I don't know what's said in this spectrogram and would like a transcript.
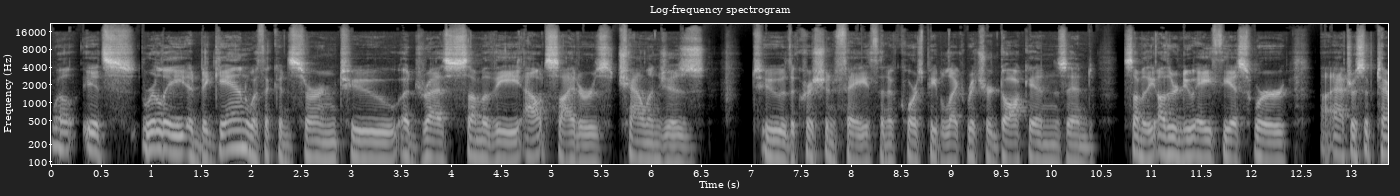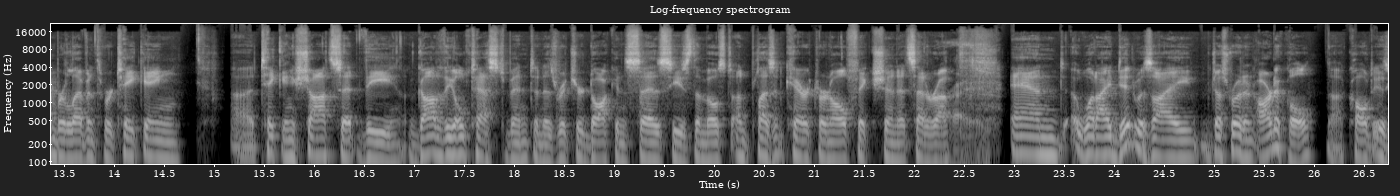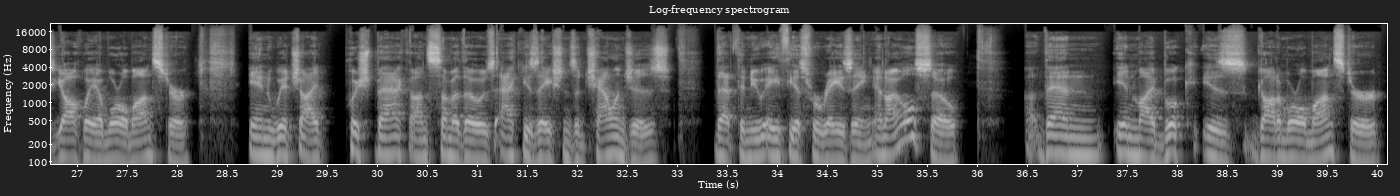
Well, it's really it began with a concern to address some of the outsiders' challenges to the Christian faith, and of course, people like Richard Dawkins and some of the other new atheists were uh, after September 11th were taking uh, taking shots at the God of the Old Testament, and as Richard Dawkins says, he's the most unpleasant character in all fiction, etc. Right. And what I did was I just wrote an article uh, called "Is Yahweh a Moral Monster," in which I pushed back on some of those accusations and challenges that the new atheists were raising, and I also uh, then in my book "Is God a Moral Monster."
